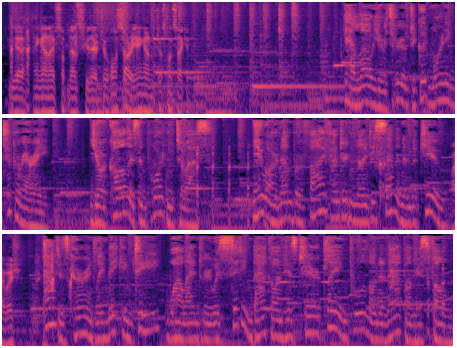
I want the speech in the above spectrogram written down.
yeah, hang on, I have something else for you there too. Oh, sorry, hang on, just one second. Hello, you're through to Good Morning Tipperary. Your call is important to us. You are number 597 in the queue. I wish. Pat is currently making tea while Andrew is sitting back on his chair playing pool on an app on his phone.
